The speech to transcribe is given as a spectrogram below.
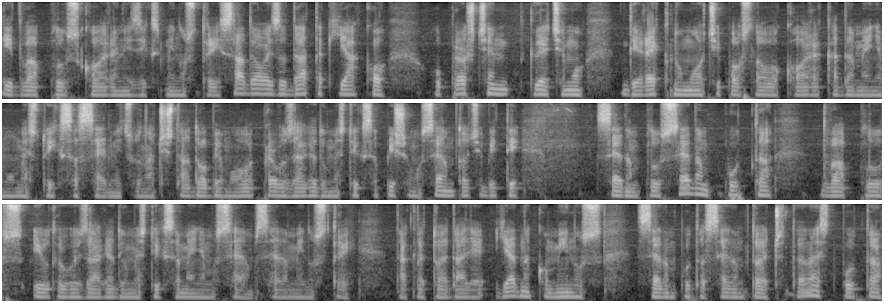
i 2 plus koren iz x minus 3. Sada je ovaj zadatak jako uprošćen gdje ćemo direktno moći posle ovog koraka da menjamo umjesto x sa sedmicu. Znači šta dobijemo u ovoj prvu zagradu umjesto x pišemo 7, to će biti 7 plus 7 puta 2 plus i u drugoj zagradi umjesto x menjamo 7, 7 minus 3. Dakle, to je dalje jednako minus 7 puta 7, to je 14 puta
